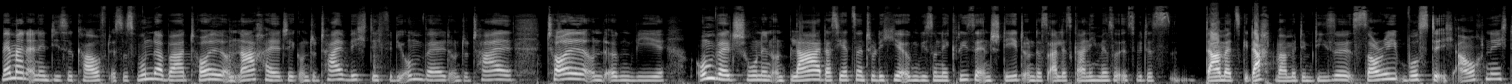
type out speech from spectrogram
wenn man einen Diesel kauft, ist es wunderbar, toll und nachhaltig und total wichtig für die Umwelt und total toll und irgendwie umweltschonend und bla, dass jetzt natürlich hier irgendwie so eine Krise entsteht und das alles gar nicht mehr so ist, wie das damals gedacht war mit dem Diesel. Sorry, wusste ich auch nicht.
